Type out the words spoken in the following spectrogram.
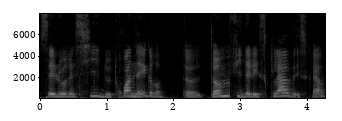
C'est le récit de trois nègres, euh, Tom, fidèle esclave, esclave,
